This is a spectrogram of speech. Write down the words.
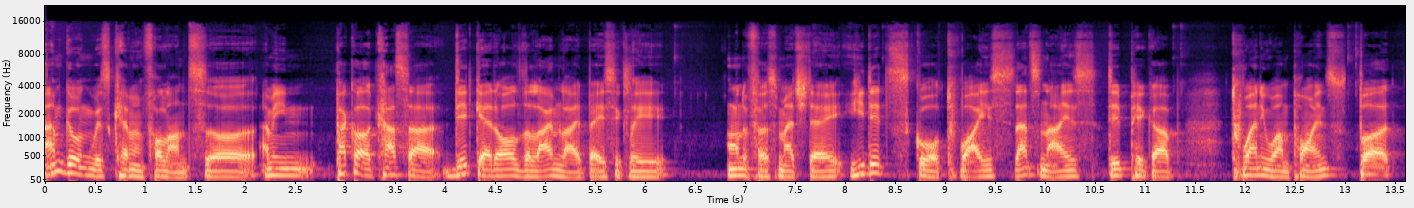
I'm going with Kevin Volland. So, I mean, Paco Alcácer did get all the limelight basically on the first match day. He did score twice. That's nice. Did pick up 21 points, but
